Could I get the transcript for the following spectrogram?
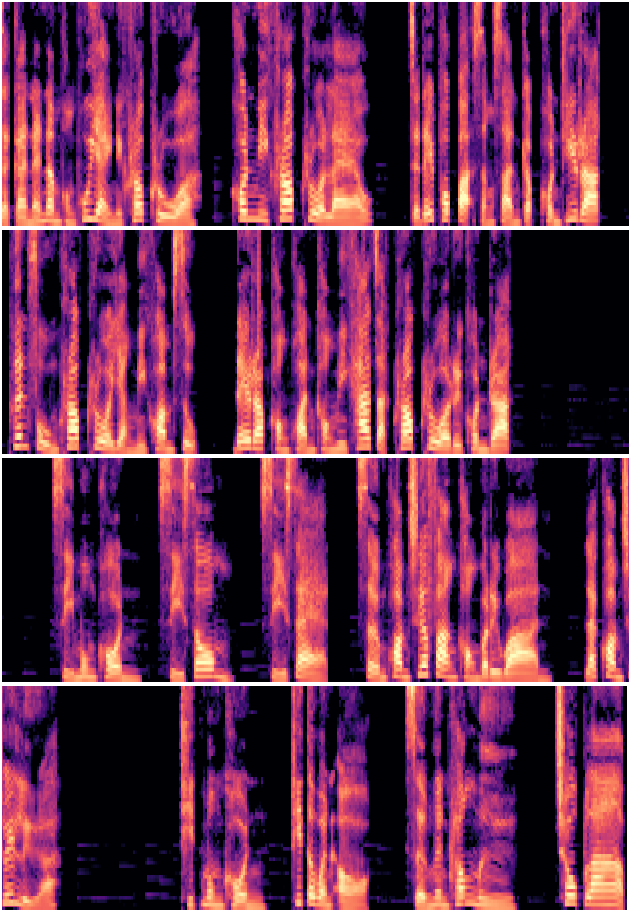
จากการแนะนำของผู้ใหญ่ในครอบครัว คนมีครอบครัวแล้ว จะได้พบปะสังสรรค์กับคนที่รัก เพื่อนฝูงครอบครัวอย่างมีความสุข ได้รับของขวัญของมีค่าจากครอบครัวหรือคนรัก สีมงคล สีส้ม สีแสด เสริมความเชื่อฟังของบริวาร และความช่วยเหลือ ทิศมงคลที่ตะวันออก เสริมเงินคล่องมือ โชคลาภ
